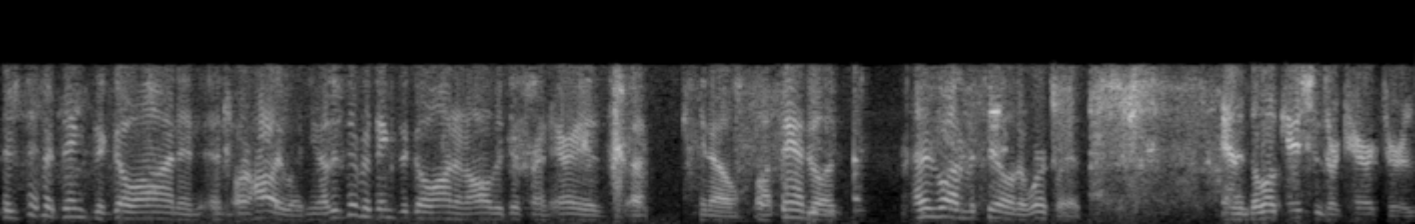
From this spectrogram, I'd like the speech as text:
there's different things that go on, and and or Hollywood. You know, there's different things that go on in all the different areas of you know Los Angeles. And there's a lot of material to work with. And the locations are characters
